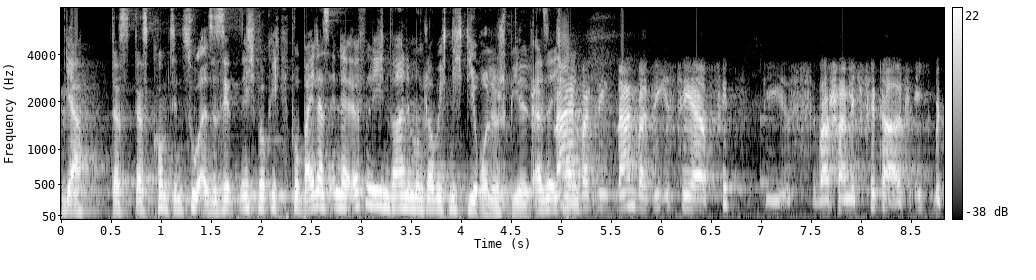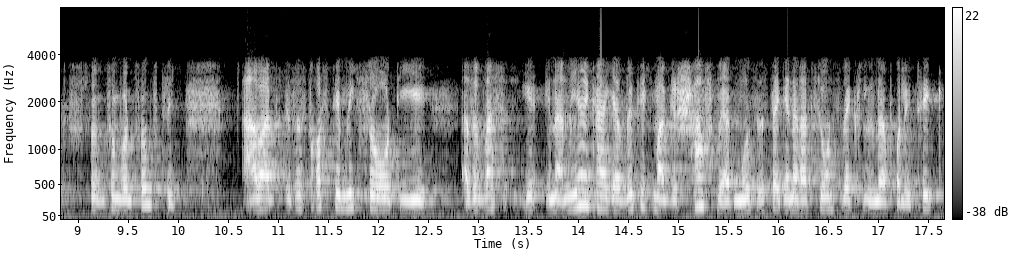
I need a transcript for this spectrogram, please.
Ja, das, das kommt hinzu. Also es ist jetzt nicht wirklich, wobei das in der öffentlichen Wahrnehmung, glaube ich, nicht die Rolle spielt. Also ich nein, mein, weil sie, nein, weil sie ist sehr fit. Die ist wahrscheinlich fitter als ich mit 55. Aber es ist trotzdem nicht so die, also was in Amerika ja wirklich mal geschafft werden muss, ist der Generationswechsel in der Politik.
